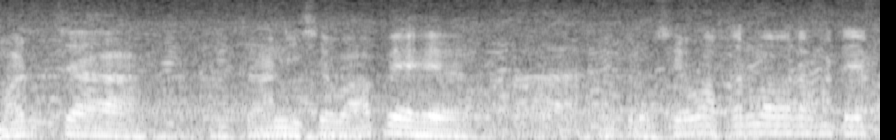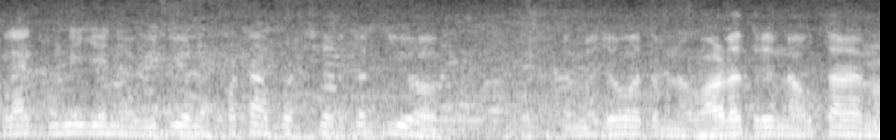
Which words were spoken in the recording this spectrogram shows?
મરચા ચાની સેવા આપે છે. મિત્રો સેવા કરવાવાળા માટે એક લાઈક બની જાય ને વિડીયોને ફટાફટ શેર કરી દો તમે જુઓ તમને વાડત્રીના ઉતારાનો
